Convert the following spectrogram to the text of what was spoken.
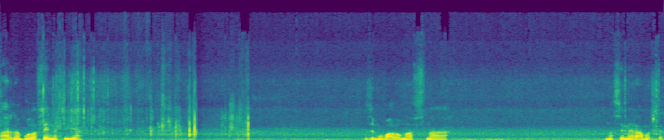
Гарна була сильна сім'я. Зимувала у нас на на семи рамочках.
